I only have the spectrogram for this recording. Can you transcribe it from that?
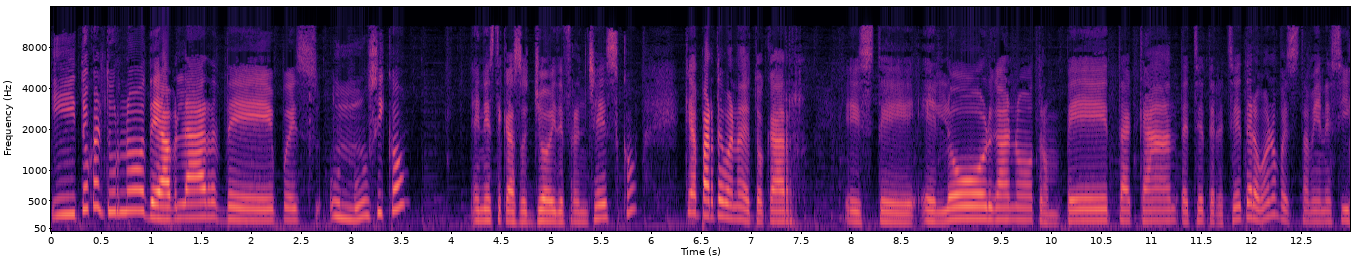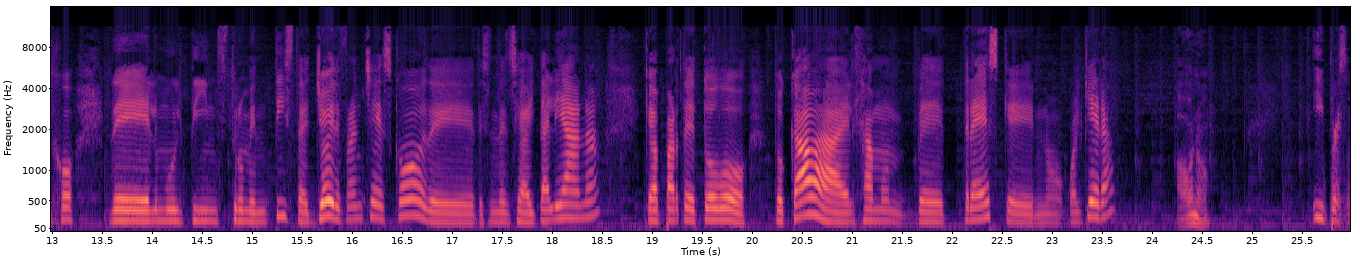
y toca el turno de hablar de pues un músico, en este caso Joy de Francesco, que aparte, bueno, de tocar este el órgano, trompeta, canta, etcétera, etcétera. Bueno, pues también es hijo del multiinstrumentista Joy de Francesco, de descendencia italiana, que aparte de todo tocaba el Hammond B3, que no cualquiera. ah o no. Y pues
